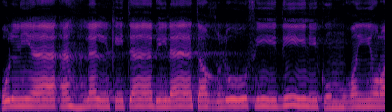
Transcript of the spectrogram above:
قل يا أهل الكتاب لا تغلوا في دينكم غير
